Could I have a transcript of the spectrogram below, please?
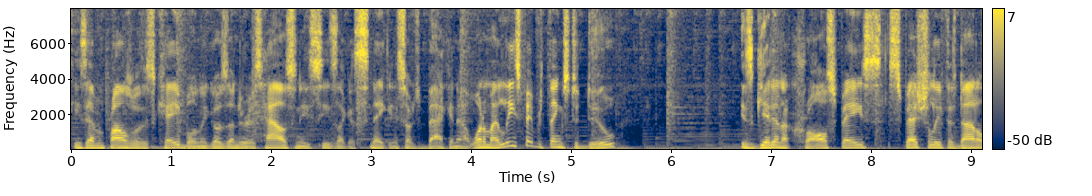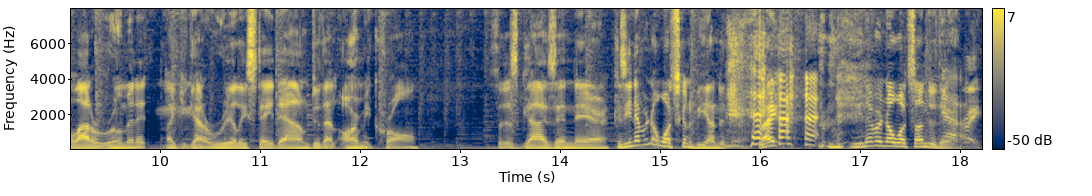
he's having problems with his cable, and he goes under his house, and he sees like a snake, and he starts backing out. One of my least favorite things to do is get in a crawl space, especially if there's not a lot of room in it. Like you got to really stay down, do that army crawl. So this guy's in there because you never know what's going to be under there, right? you never know what's under there. Yeah. Right.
